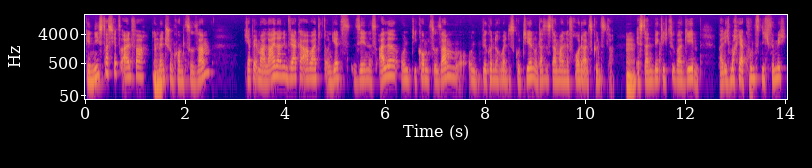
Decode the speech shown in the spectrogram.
genießt das jetzt einfach. Die Mhm. Menschen kommen zusammen. Ich habe ja immer alleine an dem Werk gearbeitet und jetzt sehen es alle und die kommen zusammen und wir können darüber diskutieren und das ist dann meine Freude als Künstler, Mhm. es dann wirklich zu übergeben, weil ich mache ja Kunst nicht für mich.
